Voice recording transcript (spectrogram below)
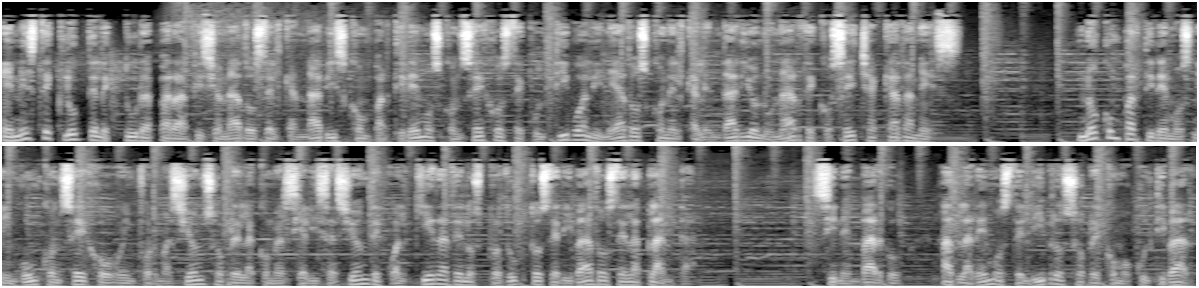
En este club de lectura para aficionados del cannabis compartiremos consejos de cultivo alineados con el calendario lunar de cosecha cada mes. No compartiremos ningún consejo o información sobre la comercialización de cualquiera de los productos derivados de la planta. Sin embargo, hablaremos de libros sobre cómo cultivar,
